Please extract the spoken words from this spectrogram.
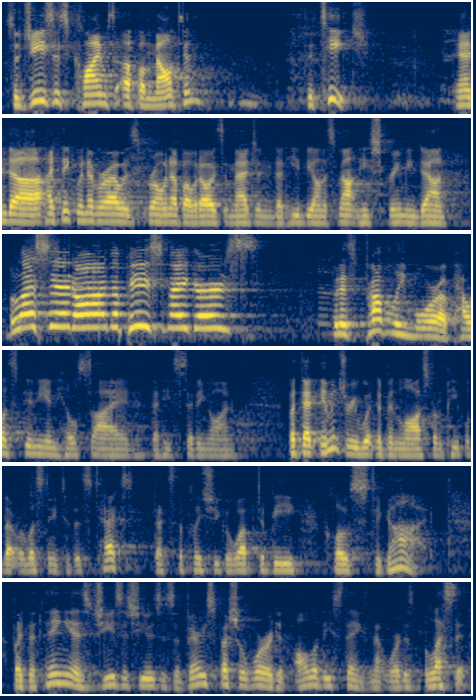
So Jesus climbs up a mountain to teach. And uh, I think whenever I was growing up, I would always imagine that he'd be on this mountain, he's screaming down, Blessed are the peacemakers! But it's probably more a Palestinian hillside that he's sitting on. But that imagery wouldn't have been lost on people that were listening to this text. That's the place you go up to be close to God. But the thing is, Jesus uses a very special word in all of these things, and that word is blessed.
